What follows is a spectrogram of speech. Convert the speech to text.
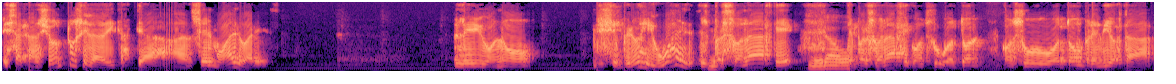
esa canción tú se la dedicaste a, Anselmo Álvarez. Le digo, no. Dice, pero es igual el personaje, el personaje con su botón, con su botón prendido hasta,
